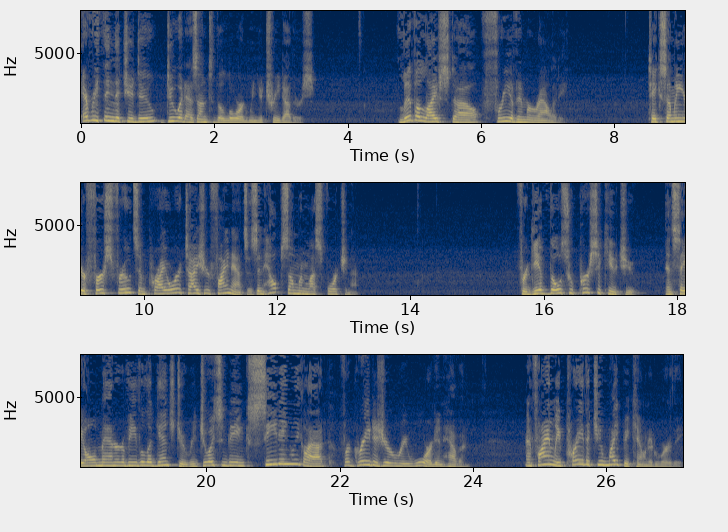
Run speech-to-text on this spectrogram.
Everything that you do, do it as unto the Lord when you treat others. Live a lifestyle free of immorality. Take some of your first fruits and prioritize your finances and help someone less fortunate. Forgive those who persecute you and say all manner of evil against you. Rejoice and be exceedingly glad, for great is your reward in heaven. And finally, pray that you might be counted worthy.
